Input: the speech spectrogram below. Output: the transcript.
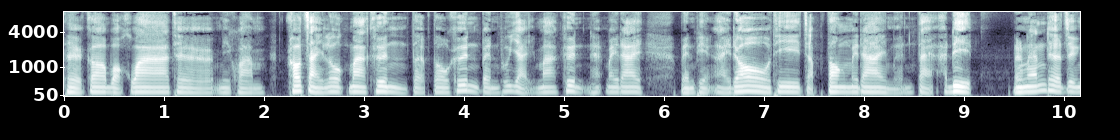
เธอก็บอกว่าเธอมีความเข้าใจโลกมากขึ้น เติบโตขึ้นเป็นผู้ใหญ่มากขึ้นนะไม่ได้เป็นเพียงไอดอลที่จับต้องไม่ได้เหมือนแต่อดีต ดังนั้นเธอจึง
